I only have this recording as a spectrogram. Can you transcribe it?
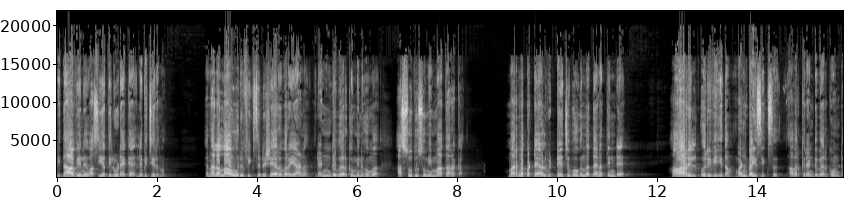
പിതാവിന് വസീയത്തിലൂടെയൊക്കെ ലഭിച്ചിരുന്നു. എന്നാൽ അള്ളാഹു ഒരു ഫിക്സ്ഡ് ഷെയർ പറയാണ് രണ്ട് പേർക്കും മിൻഹുമ അസുദുസു മിമ്മ തറക്ക. മരണപ്പെട്ടയാൾ വിട്ടേച്ചു പോകുന്ന ധനത്തിന്റെ ആറിൽ ഒരു വിഹിതം വൺ ബൈ സിക്സ് അവർക്ക് രണ്ടു പേർക്കും ഉണ്ട്.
